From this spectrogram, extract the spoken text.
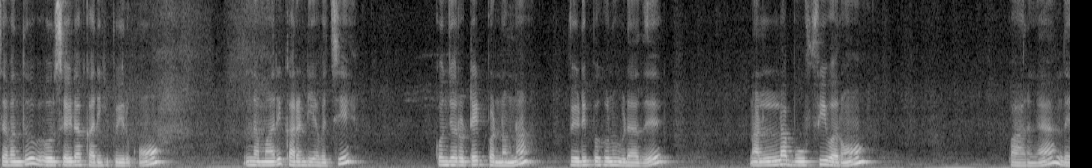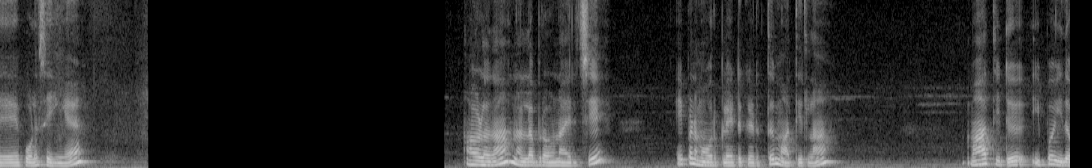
செவந்து ஒரு சைடாக கருகி போயிருக்கும். இந்த மாதிரி கரண்டியை வச்சு கொஞ்சம் ரொட்டேட் பண்ணோம்னா வெடிப்புகளும் விடாது. நல்லா புஃபி வரும். பாருங்கள் இதே போல் செய்யுங்க. அவ்வளோதான் நல்லா ப்ரௌன் ஆயிடுச்சு இப்போ நம்ம ஒரு பிளேட்டுக்கு எடுத்து மாற்றிடலாம் மாற்றிட்டு இப்போ இதை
